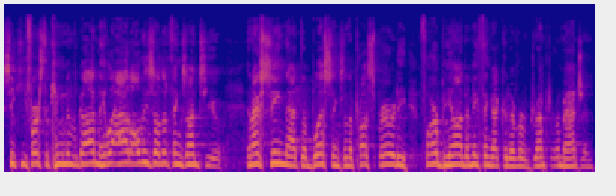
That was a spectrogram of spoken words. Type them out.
seek ye first the kingdom of God, and He'll add all these other things unto you. And I've seen that, the blessings and the prosperity far beyond anything I could ever have dreamt or imagined.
